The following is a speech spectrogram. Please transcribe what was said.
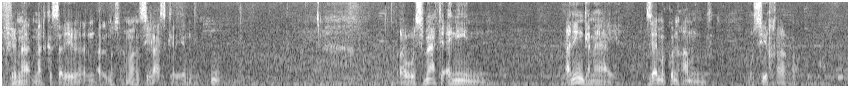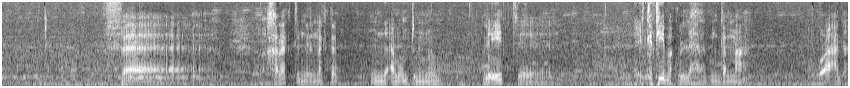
في م- مركز تدريب المهندسين العسكريين دي وسمعت أنين أنين جماعي زي ما يكون هامنج موسيقى. ف خرجت من المكتب من قمت من النوم لقيت الكتيبة كلها متجمعة وقاعدة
